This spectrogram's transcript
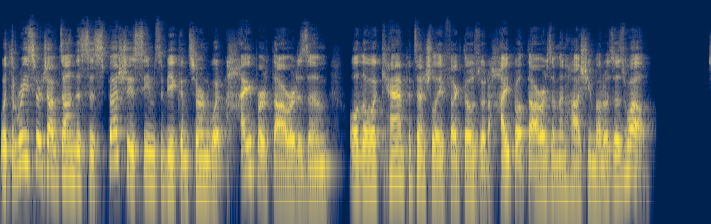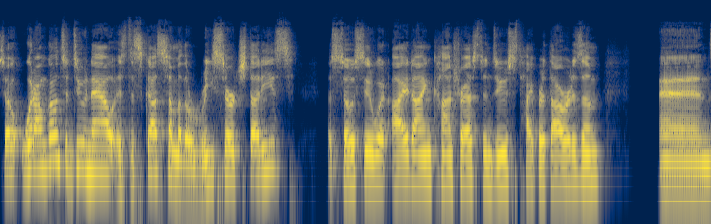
With the research I've done, this especially seems to be a concern with hyperthyroidism, although it can potentially affect those with hypothyroidism and Hashimoto's as well. So, what I'm going to do now is discuss some of the research studies associated with iodine contrast induced hyperthyroidism. And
